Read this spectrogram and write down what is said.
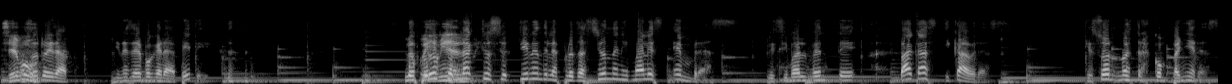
Sí. Nosotros era, en esa época era PETE. Los Oye, productos mira, lácteos se obtienen de la explotación de animales hembras, principalmente vacas y cabras, que son nuestras compañeras.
